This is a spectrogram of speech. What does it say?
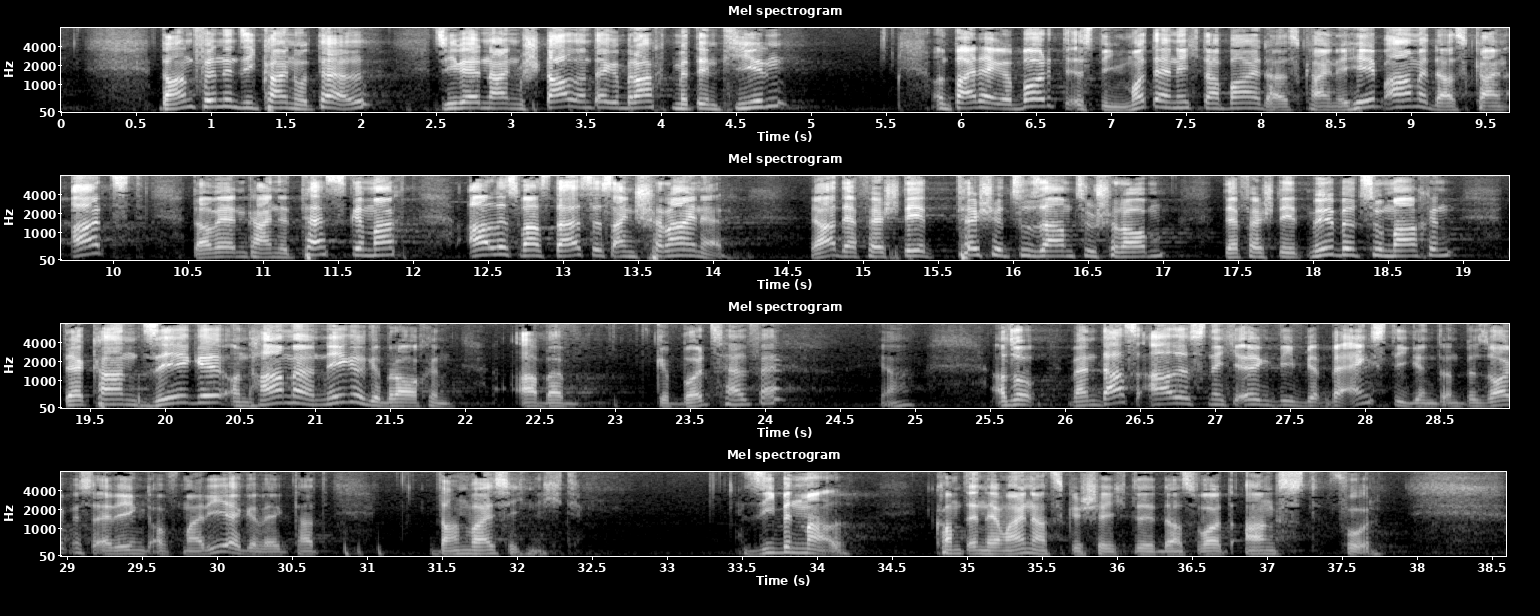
Dann finden sie kein Hotel. Sie werden in einem Stall untergebracht mit den Tieren. Und bei der Geburt ist die Mutter nicht dabei, da ist keine Hebamme, da ist kein Arzt, da werden keine Tests gemacht. Alles, was da ist, ist ein Schreiner. Ja, der versteht Tische zusammenzuschrauben, der versteht Möbel zu machen, der kann Säge und Hammer und Nägel gebrauchen. Aber Geburtshelfer? Ja. Also, wenn das alles nicht irgendwie beängstigend und besorgniserregend auf Maria gewirkt hat, dann weiß ich nicht. Siebenmal kommt in der Weihnachtsgeschichte das Wort Angst vor.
